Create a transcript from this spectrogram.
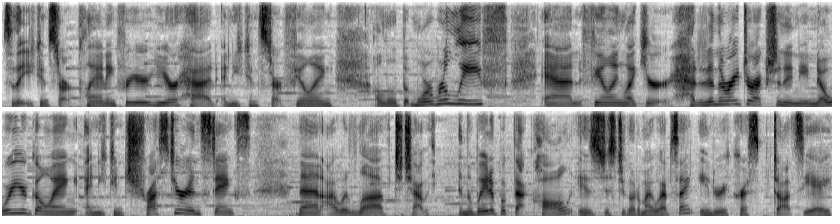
so that you can start planning for your year ahead and you can start feeling a little bit more relief and feeling like you're headed in the right direction and you know where you're going and you can trust your instincts, then I would love to chat with you. And the way to book that call is just to go to my website, andreacrisp.ca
